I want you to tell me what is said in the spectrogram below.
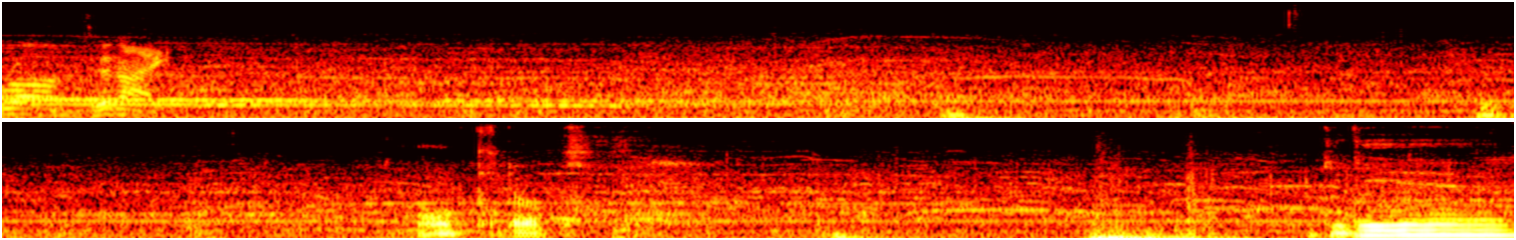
wrong tonight? Okie dokie. Do-do.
